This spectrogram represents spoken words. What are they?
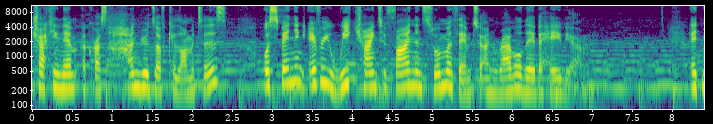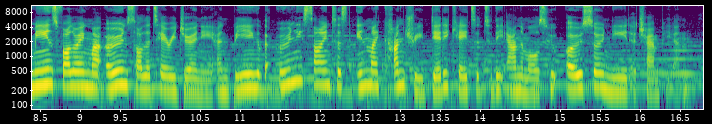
tracking them across hundreds of kilometers, or spending every week trying to find and swim with them to unravel their behavior. It means following my own solitary journey and being the only scientist in my country dedicated to the animals who oh also need a champion.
